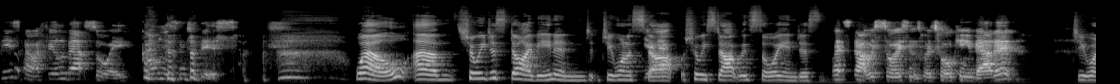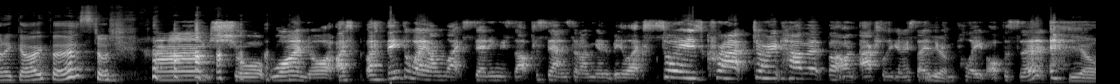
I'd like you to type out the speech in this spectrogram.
here's how I feel about soy. Go and listen to this. Well, um, shall we just dive in? And do you want to start? Shall we start with soy and just Let's start with soy since we're talking about it. do you want to go first, or do you- Um, sure, why not? I, I think the way I'm like setting this up to sound is that I'm going to be like, soy is crap, don't have it, but I'm actually going to say the Yeah. complete opposite yeah,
